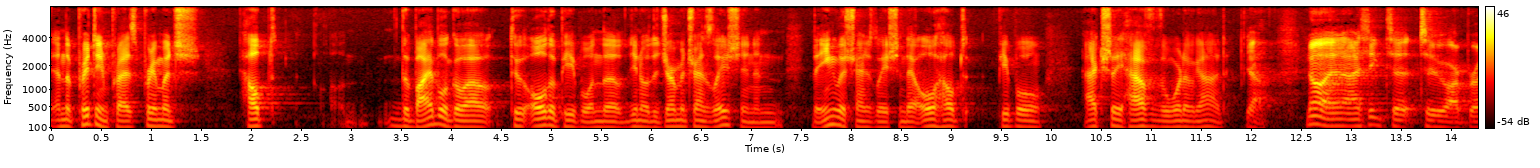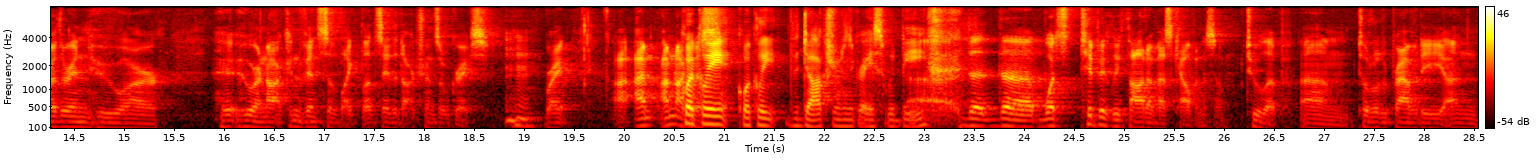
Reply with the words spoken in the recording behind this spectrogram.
and the printing press pretty much helped the Bible go out to all the people and the you know the German translation and the English translation they all helped people actually have the word of God. Yeah. No, and I think to to our brethren who are who who are not convinced of like let's say the doctrines of grace, mm-hmm. right? I, I'm I'm not gonna quickly, quickly, the doctrines of grace would be uh, the the what's typically thought of as Calvinism, tulip, um, total depravity, un,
